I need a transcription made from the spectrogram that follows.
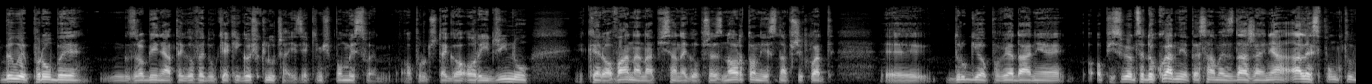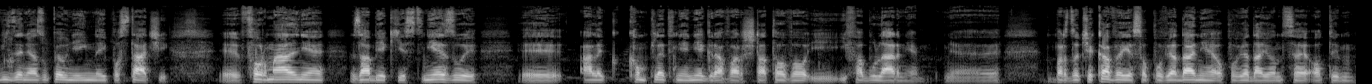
były próby zrobienia tego według jakiegoś klucza i z jakimś pomysłem. Oprócz tego originu kierowana, napisanego przez Norton, jest na przykład e, drugie opowiadanie opisujące dokładnie te same zdarzenia, ale z punktu widzenia zupełnie innej postaci. E, formalnie zabieg jest niezły, ale kompletnie nie gra warsztatowo i, i fabularnie. Bardzo ciekawe jest opowiadanie opowiadające o tym,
